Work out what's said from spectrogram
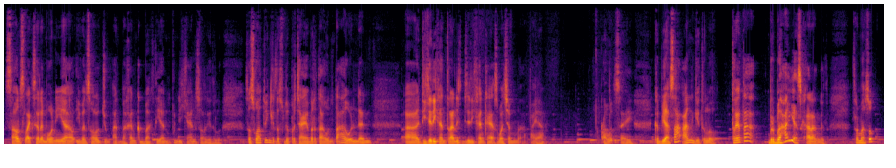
sounds like ceremonial, even sholat Jumat bahkan kebaktian pun di cancel gitu loh. Sesuatu yang kita sudah percaya bertahun-tahun dan uh, dijadikan tradisi, dijadikan kayak semacam apa ya? I would say kebiasaan gitu loh. Ternyata berbahaya sekarang gitu. Termasuk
